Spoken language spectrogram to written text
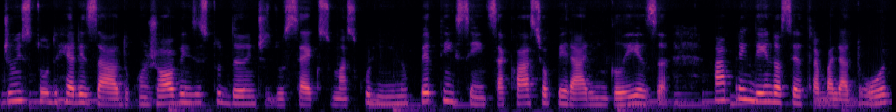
de um estudo realizado com jovens estudantes do sexo masculino pertencentes à classe operária inglesa, aprendendo a ser trabalhador,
